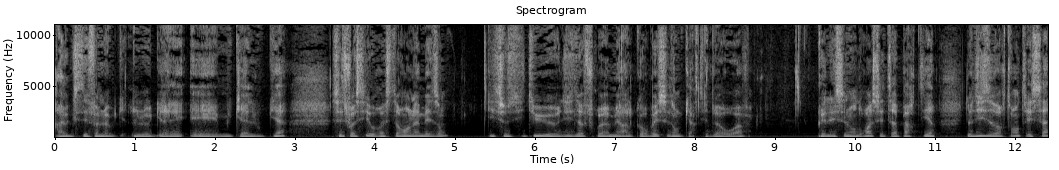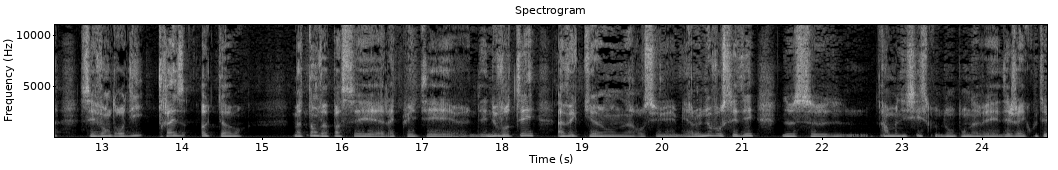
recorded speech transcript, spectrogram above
avec Stéphane Le, Gallet et Michael Lucia, cette fois-ci au restaurant La Maison, qui se situe 19 euh, rue Amiral Courbet, c'est dans le quartier de Havre. Connaissez l'endroit, c'est à partir de 19h30 et ça, c'est vendredi 13 octobre. Maintenant, on va passer à l'actualité euh, des nouveautés avec, euh, on a reçu eh bien le nouveau CD de ce harmoniciste dont on avait déjà écouté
